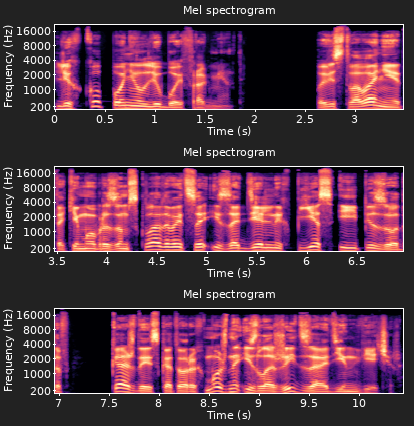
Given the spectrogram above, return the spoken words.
легко понял любой фрагмент. Повествование таким образом складывается из отдельных пьес и эпизодов, каждый из которых можно изложить за один вечер.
